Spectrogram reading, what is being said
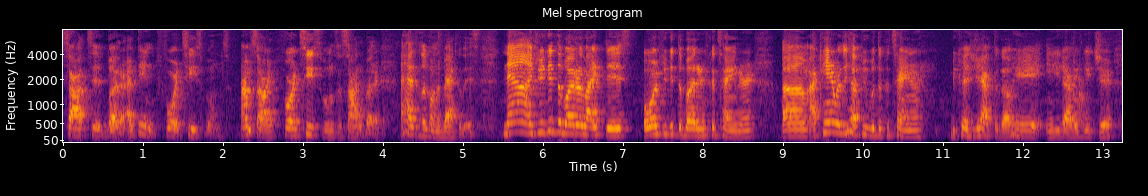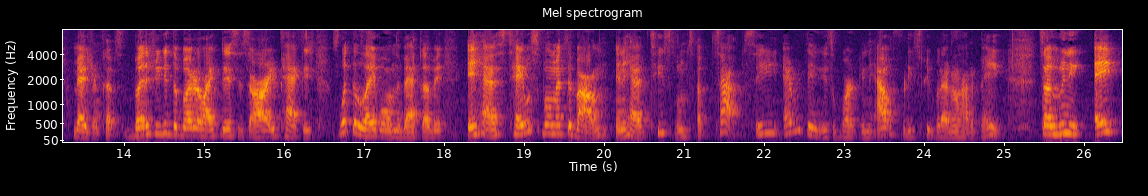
salted butter. I think four teaspoons. I'm sorry, four teaspoons of salted butter. I had to look on the back of this. Now, if you get the butter like this, or if you get the butter in a container, um, I can't really help you with the container because you have to go ahead and you got to get your measuring cups. But if you get the butter like this, it's already packaged with the label on the back of it. It has tablespoon at the bottom and it has teaspoons up top. See, everything is working out for these people that know how to bake. So we need eight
